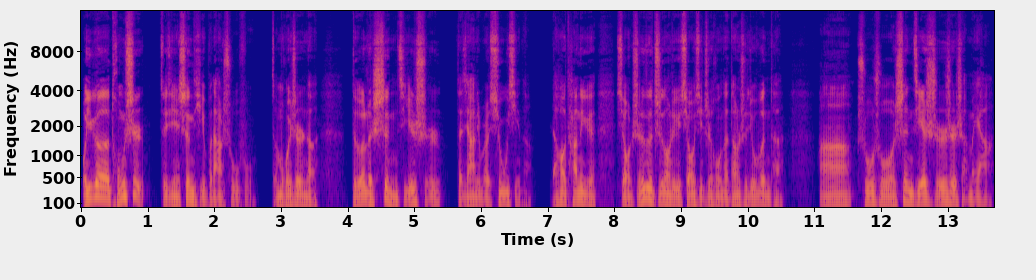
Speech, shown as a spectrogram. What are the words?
我一个同事最近身体不大舒服，怎么回事呢？得了肾结石，在家里边休息呢。然后他那个小侄子知道这个消息之后呢，当时就问他：“啊，叔叔，肾结石是什么呀？”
